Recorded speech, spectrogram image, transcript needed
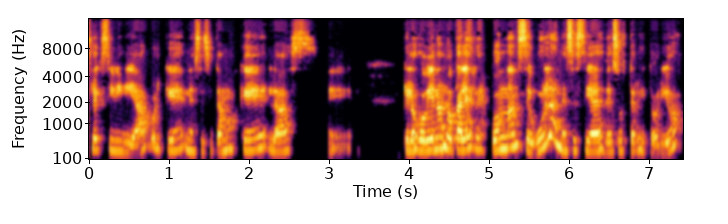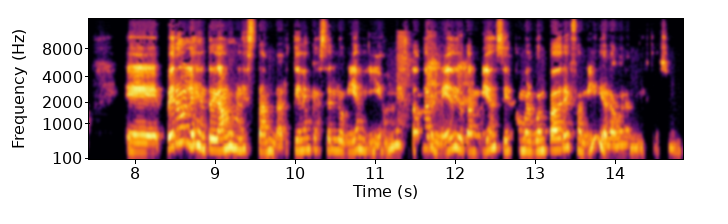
flexibilidad, porque necesitamos que, las, que los gobiernos locales respondan según las necesidades de esos territorios, eh, pero les entregamos un estándar, tienen que hacerlo bien y es un estándar medio también, si es como el buen padre de familia la buena administración.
